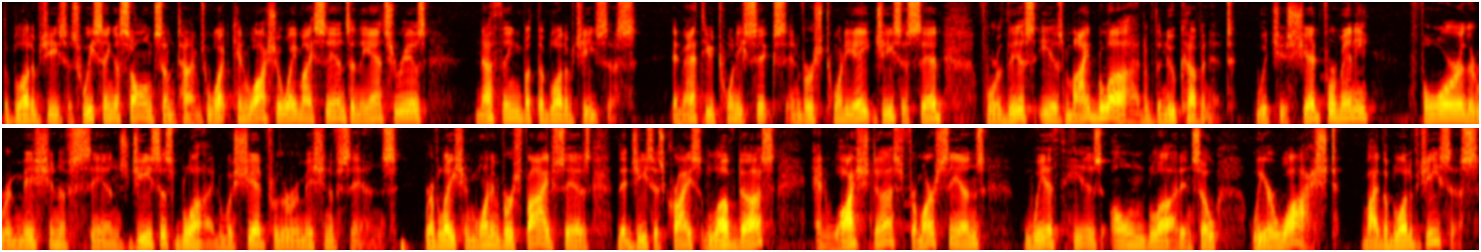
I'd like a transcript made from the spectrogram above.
the blood of Jesus. We sing a song sometimes, What can wash away my sins? And the answer is nothing but the blood of Jesus. In Matthew 26 and verse 28, Jesus said, For this is my blood of the new covenant, which is shed for many for the remission of sins. Jesus' blood was shed for the remission of sins. Revelation 1 and verse 5 says that Jesus Christ loved us and washed us from our sins with His own blood. And so we are washed by the blood of Jesus.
